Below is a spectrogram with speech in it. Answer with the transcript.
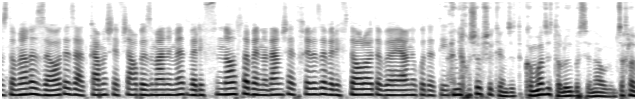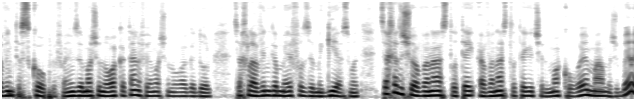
אז אתה אומר לזהות את זה עד כמה שאפשר בזמן אמת, ולפנות לבן אדם שהתחיל את זה ולפתור לו את הבעיה הנקודתית. אני חושב שכן, זה, כמובן זה תלוי ב scenario, גם צריך להבין mm-hmm. את ה scope, לפעמים זה משהו נורא קטן, לפעמים משהו נורא גדול. צריך להבין גם מאיפה זה מגיע, זאת אומרת, צריך איזושהי הבנה, אסטרטג, הבנה אסטרטגית של מה קורה, מה המשבר,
